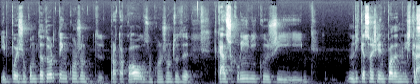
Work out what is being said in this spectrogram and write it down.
E depois no computador tem um conjunto de protocolos, um conjunto de, de casos clínicos e, e medicações que a gente pode administrar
